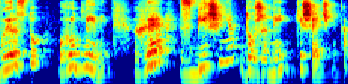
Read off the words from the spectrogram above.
виросту груднини. Г. Збільшення довжини кишечника.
